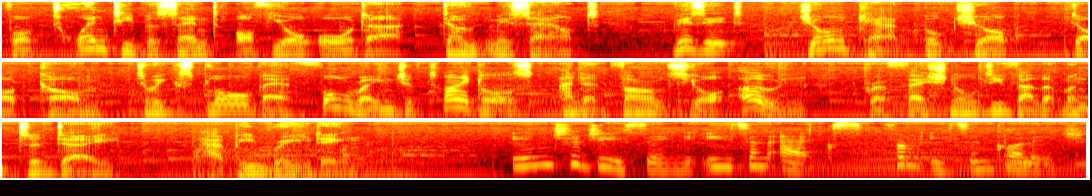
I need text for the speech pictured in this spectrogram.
for 20% off your order. Don't miss out. Visit johncattbookshop.com to explore their full range of titles and advance your own professional development today. Happy reading. Introducing Eton X from Eton College,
